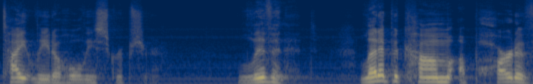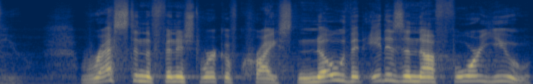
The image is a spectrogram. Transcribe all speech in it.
tightly to Holy Scripture, live in it, let it become a part of you. Rest in the finished work of Christ. Know that it is enough for you,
